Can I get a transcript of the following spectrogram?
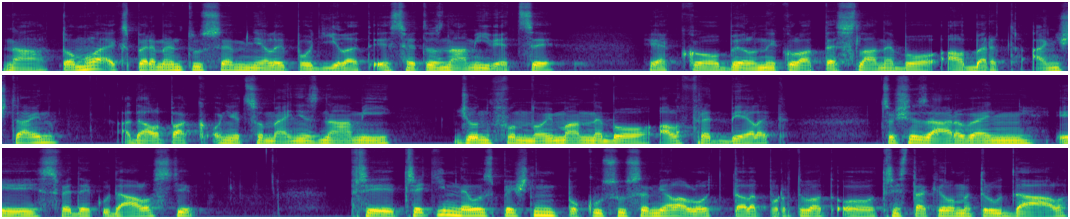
Na tomhle experimentu se měli podílet i světoznámí vědci, jako byl Nikola Tesla nebo Albert Einstein a dál pak o něco méně známý John von Neumann nebo Alfred Bielek, což je zároveň i svědek události. Při třetím neúspěšným pokusu se měla loď teleportovat o 300 km dál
